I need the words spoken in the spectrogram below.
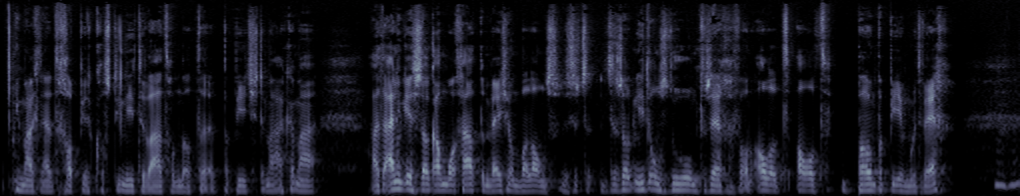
je maakt net het grapje, het kost 10 liter water om dat eh, papiertje te maken, maar uiteindelijk is het ook allemaal, gaat het een beetje om balans. Dus het, het is ook niet ons doel om te zeggen van al het, al het boompapier moet weg. Mhm.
